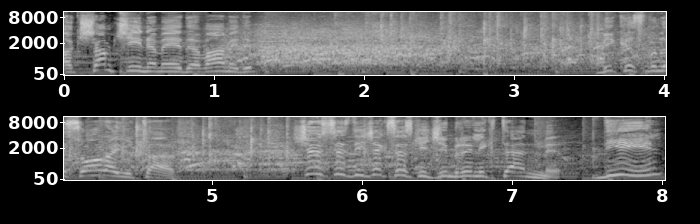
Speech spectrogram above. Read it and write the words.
akşam çiğnemeye devam edip bir kısmını sonra yutar. Şimdi siz diyeceksiniz ki cimrilikten mi? Değil,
